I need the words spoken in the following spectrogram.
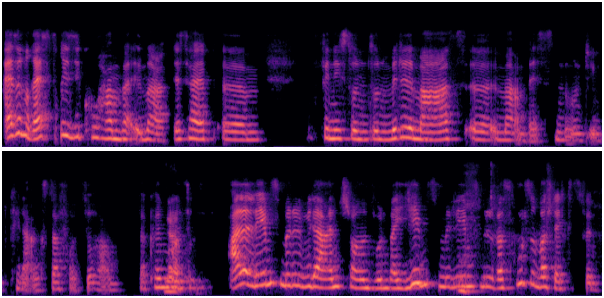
Also ein Restrisiko haben wir immer. Deshalb ähm, finde ich so ein, so ein Mittelmaß äh, immer am besten und eben keine Angst davor zu haben. Da können wir ja. uns alle Lebensmittel wieder anschauen und würden bei jedem Lebensmittel was Gutes und was Schlechtes finden.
